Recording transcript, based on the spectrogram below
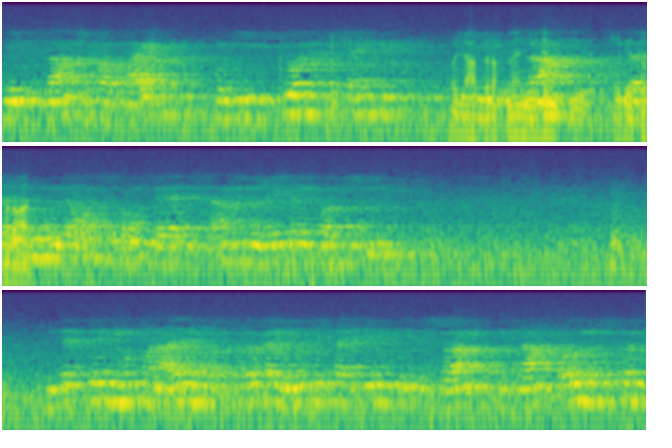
den Islam zu verbreiten und die Religionen zu kämpfen, قل عبد الرحمن يلم في سجل التبرعات Und deswegen muss man allen Völkern die Möglichkeit geben, den Islam, Islam folgen zu können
